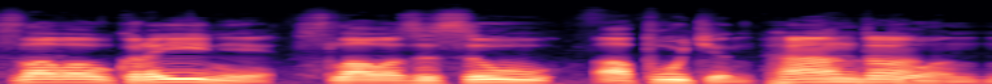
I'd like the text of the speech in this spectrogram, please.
Слава Україні! Слава ЗСУ! А Путін Гандон!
